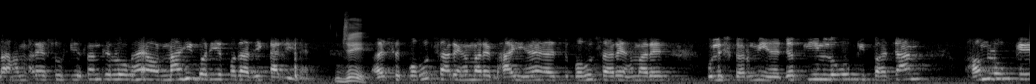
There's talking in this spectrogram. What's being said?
ना हमारे एसोसिएशन के लोग हैं और ना ही वरीय पदाधिकारी हैं। जी। ऐसे बहुत सारे हमारे भाई हैं ऐसे बहुत सारे हमारे पुलिसकर्मी है जबकि इन लोगों की पहचान हम लोग के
